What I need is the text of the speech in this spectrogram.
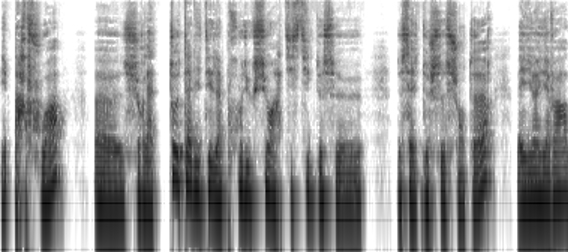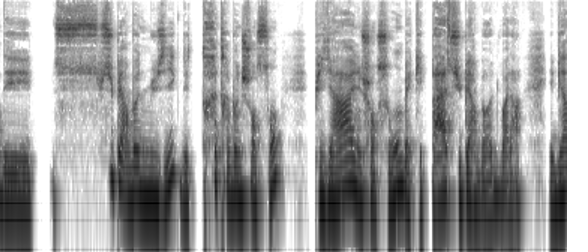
Mais parfois, euh, sur la totalité de la production artistique de ce de, de ce chanteur, ben, il va y avoir des super bonnes musiques, des très très bonnes chansons, puis il y a une chanson ben, qui est pas super bonne, voilà. Et eh bien,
